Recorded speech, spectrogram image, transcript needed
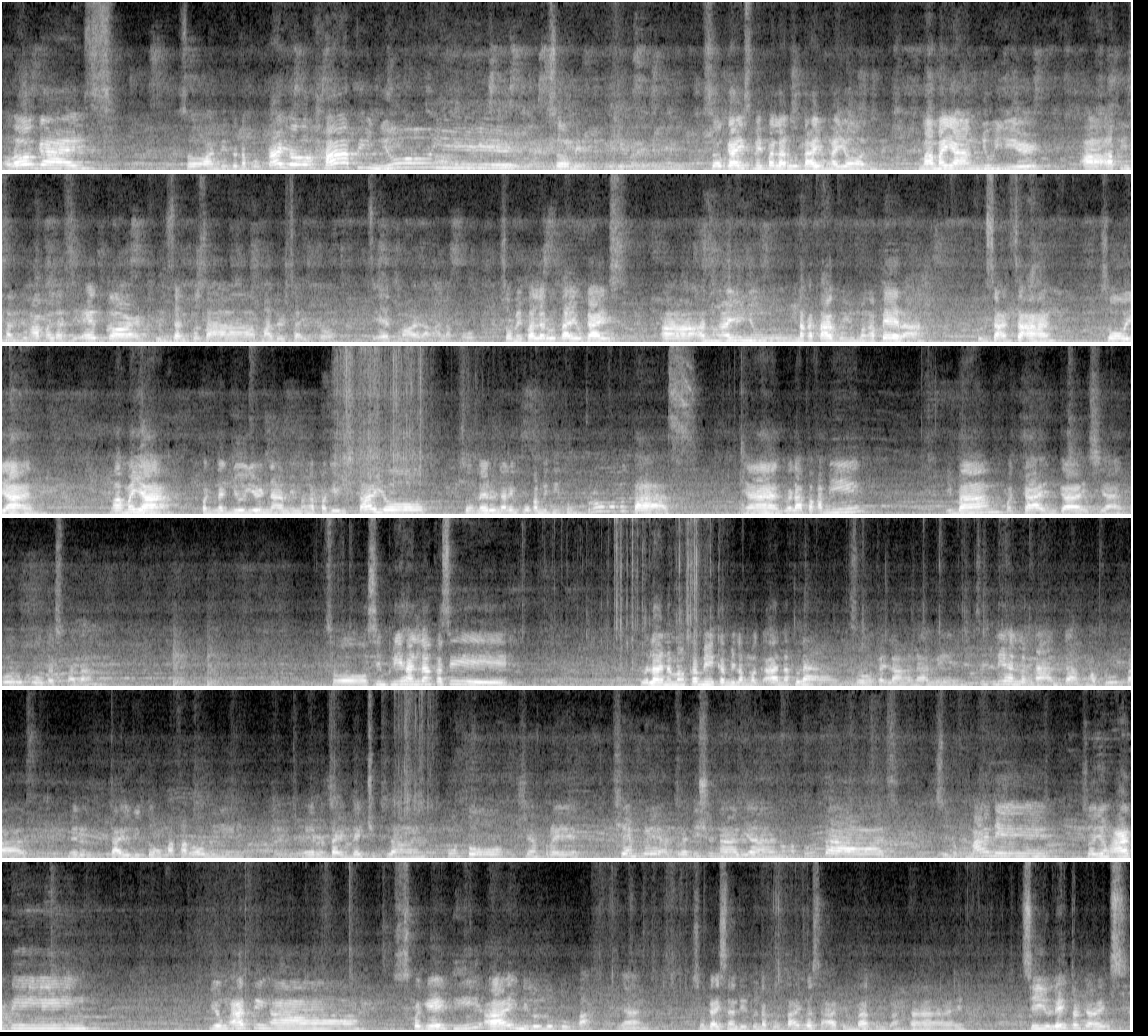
Hello guys! So, andito na po tayo. Happy New Year! So, may, so guys, may palaro tayo ngayon. Mamayang New Year, ah, pinsan ko nga pala si Edgar, pinsan ko sa mother side ko. Si Edmar, ang anak ko. So, may palaro tayo guys. Ah, ano nga yun yung nakatago yung mga pera kung saan saan. So, yan. Mamaya, pag nag-New Year na, may mga pag-games tayo. So, meron na rin po kami ditong prutas. Yan, wala pa kami ibang pagkain, guys. Yan, puro prutas pa lang. So, simplihan lang kasi wala naman kami, kami lang mag-anak lang. So, kailangan namin, simplihan lang na handa, mga prutas. Meron tayo dito macaroni, meron tayong leche flan, puto, syempre, syempre, ang traditional yan, mga prutas, sinukmane. So, yung ating, yung ating ah, spaghetti ay niluluto pa. Yan. So guys, nandito na po tayo sa ating bagong bahay. See you later guys.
